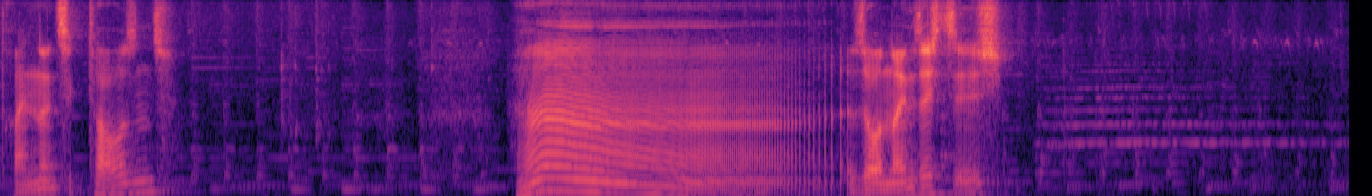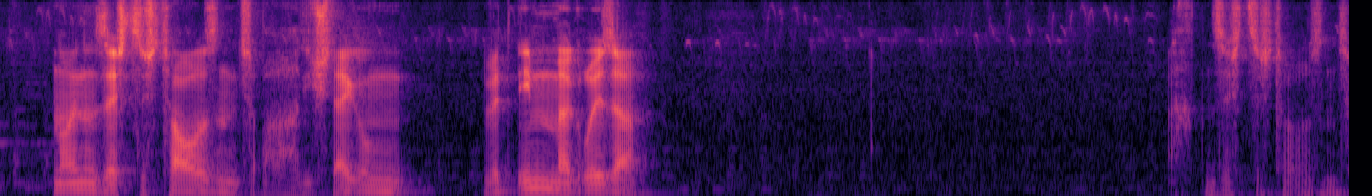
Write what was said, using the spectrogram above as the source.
Dreiundneunzigtausend. Ah. So, 69. 69.000. Oh, die Steigung wird immer größer. 68.000.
